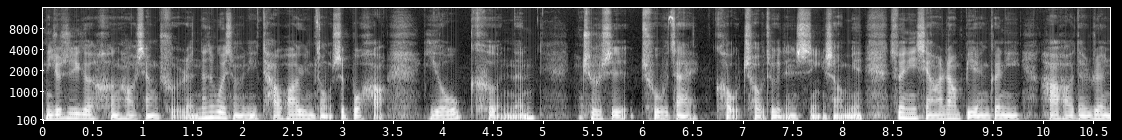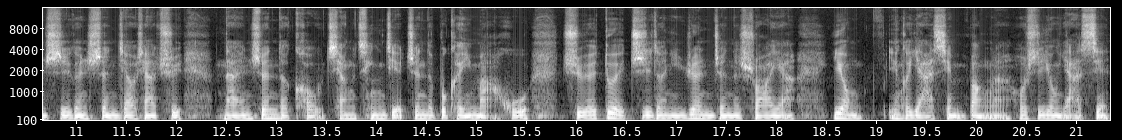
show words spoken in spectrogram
你就是一个很好相处的人，但是为什么你桃花运总是不好？有可能就是出在口臭这件事情上面。所以你想要让别人跟你好好的认识跟深交下去，男生的口腔清洁真的不可以马虎，绝对值得你认真的刷牙用。用个牙线棒啊，或是用牙线，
